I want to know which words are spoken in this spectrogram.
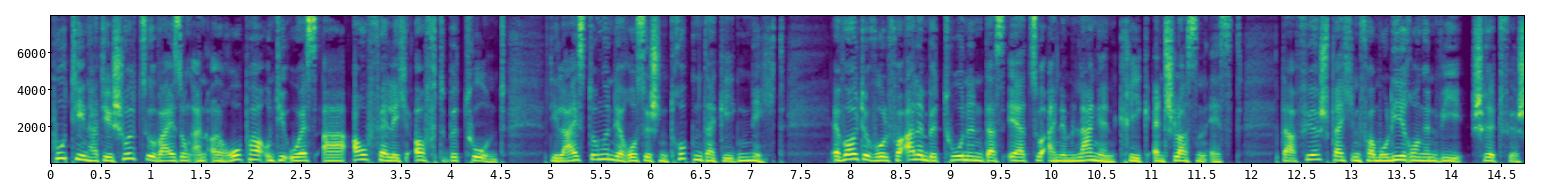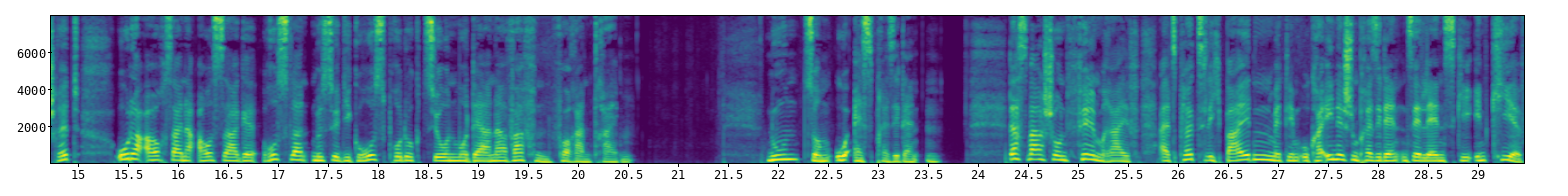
Putin hat die Schuldzuweisung an Europa und die USA auffällig oft betont, die Leistungen der russischen Truppen dagegen nicht. Er wollte wohl vor allem betonen, dass er zu einem langen Krieg entschlossen ist. Dafür sprechen Formulierungen wie Schritt für Schritt oder auch seine Aussage, Russland müsse die Großproduktion moderner Waffen vorantreiben. Nun zum US-Präsidenten. Das war schon filmreif, als plötzlich Biden mit dem ukrainischen Präsidenten Zelensky in Kiew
